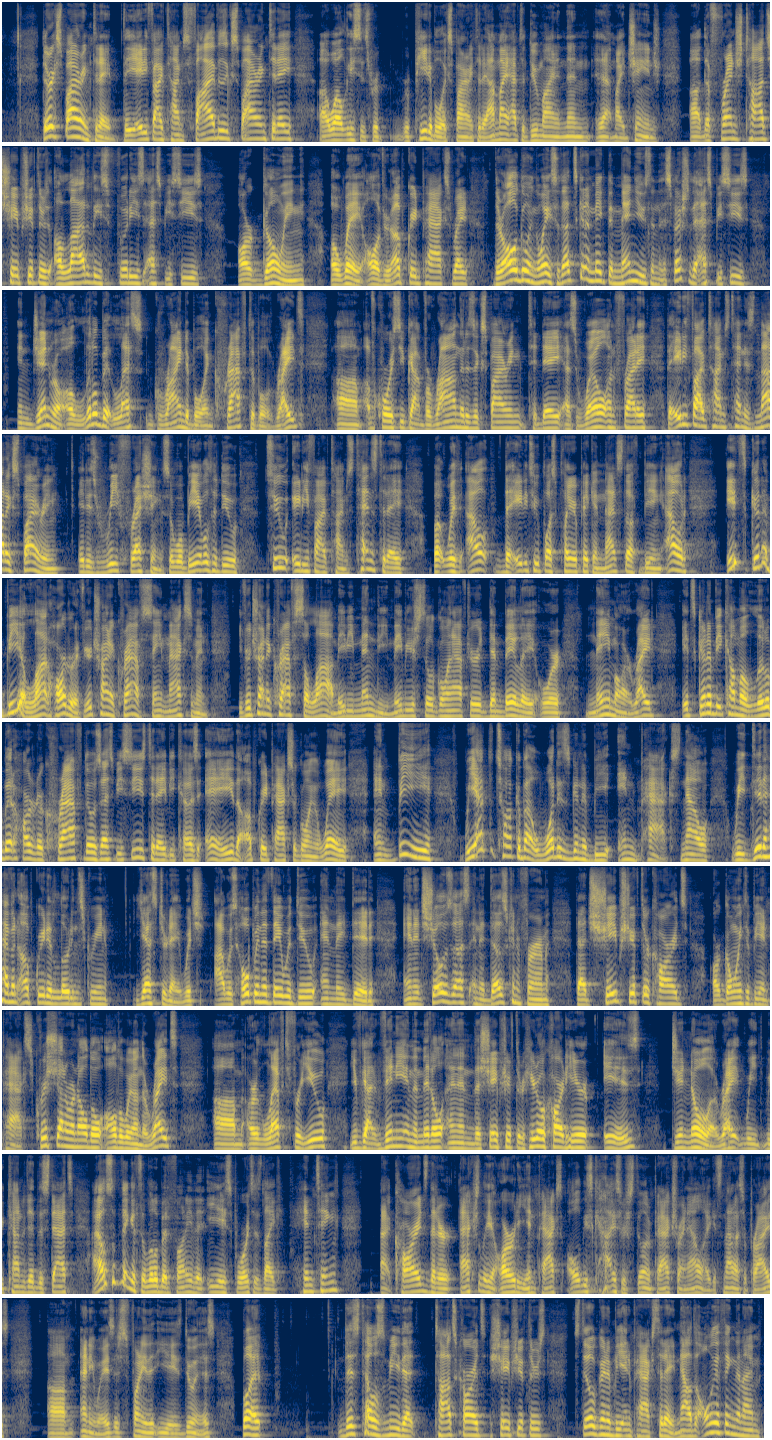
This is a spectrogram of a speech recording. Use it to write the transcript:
they're expiring today. The 85 times 5 is expiring today. Uh, well, at least it's re repeatable expiring today. I might have to do mine and then that might change. Uh, the French TOTS shapeshifters, a lot of these footies SBCs are going away. All of your upgrade packs, right? They're all going away. So that's going to make the menus and especially the SBCs in general a little bit less grindable and craftable, right? Um, of course, you've got Varan that is expiring today as well on Friday. The 85 times 10 is not expiring, it is refreshing. So we'll be able to do two 85 times 10s today, but without the 82 plus player pick and that stuff being out, it's going to be a lot harder if you're trying to craft St. Maximin. If you're trying to craft Salah, maybe Mendy, maybe you're still going after Dembele or Neymar, right? It's going to become a little bit harder to craft those SBCs today because A, the upgrade packs are going away, and B, we have to talk about what is going to be in packs. Now, we did have an upgraded loading screen yesterday, which I was hoping that they would do, and they did. And it shows us, and it does confirm, that shapeshifter cards are going to be in packs. Cristiano Ronaldo all the way on the right, um, or left for you. You've got Vinny in the middle, and then the shapeshifter hero card here is Ginola, right? We, we kind of did the stats. I also think it's a little bit funny that EA Sports is like hinting at cards that are actually already in packs. All these guys are still in packs right now. Like, it's not a surprise. Um, anyways, it's funny that EA is doing this, but this tells me that TOTS cards, shapeshifters, still going to be in packs today. Now, the only thing that I'm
